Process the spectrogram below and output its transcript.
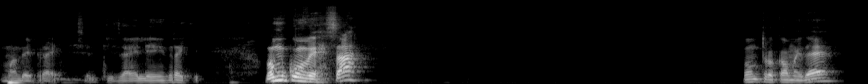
mandei para ele. Se ele quiser, ele entra aqui. Vamos conversar? Vamos trocar uma ideia?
